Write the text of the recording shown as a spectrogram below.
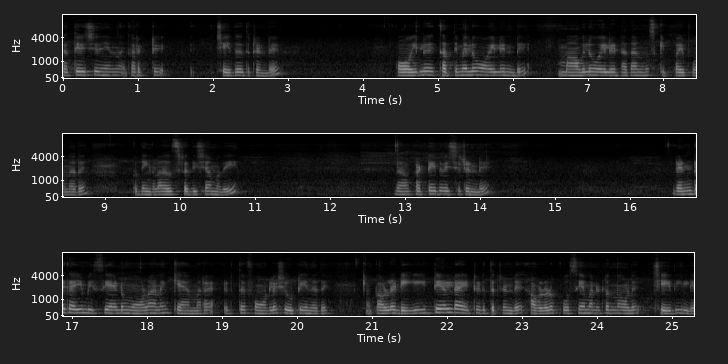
കത്തി വെച്ച് ഞാൻ കറക്റ്റ് ചെയ്തെടുത്തിട്ടുണ്ട്. ഓയിൽ കത്തിമേലും ഓയിലുണ്ട്. മാവിലും ഓയിലുണ്ട്. അതാണ് സ്കിപ്പായി പോകുന്നത്. അപ്പോൾ നിങ്ങളത് ശ്രദ്ധിച്ചാൽ മതി. കട്ട് ചെയ്ത് വെച്ചിട്ടുണ്ട്. രണ്ട് കൈയും ബിസി ആയതുകൊണ്ട് മോളാണ് ക്യാമറ എടുത്ത് ഫോണിൽ ഷൂട്ട് ചെയ്യുന്നത്. അപ്പോൾ അവൾ ഡീറ്റെയിൽഡ് ആയിട്ട് എടുത്തിട്ടുണ്ട്. അവളോട് പോസ് ചെയ്യാൻ പറഞ്ഞിട്ടൊന്നും അവൾ ചെയ്തില്ല.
